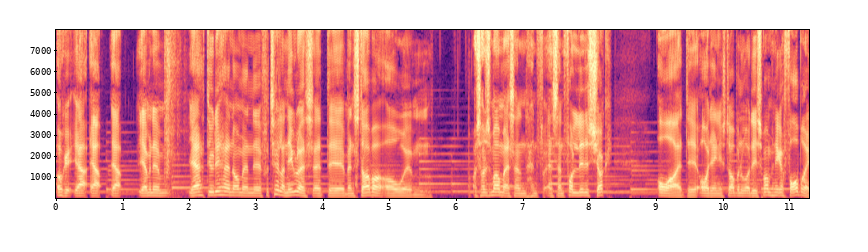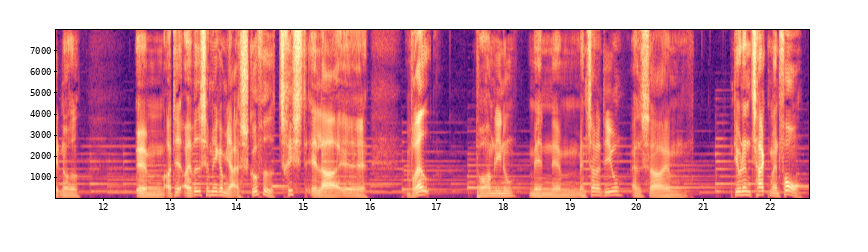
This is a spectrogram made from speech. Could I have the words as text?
okay, ja, ja, ja. Jamen, øhm, ja, det er jo det her, når man øh, fortæller Nikolas, at øh, man stopper, og, øhm, og så er det som om, altså, han, han, altså, han får lidt et chok over, at, øh, over, at jeg egentlig stopper nu, og det er som om, han ikke har forberedt noget. Øhm, og, det, og jeg ved simpelthen ikke, om jeg er skuffet, trist eller øh, vred på ham lige nu. Men, øhm, men sådan er det jo. Altså, øhm, det er jo den tak, man får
